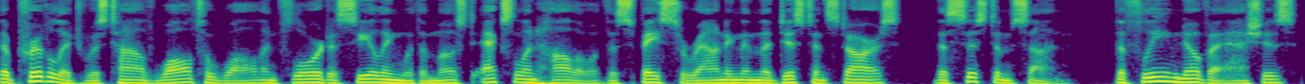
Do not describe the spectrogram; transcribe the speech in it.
The privilege was tiled wall to wall and floor to ceiling with a most excellent holo of the space surrounding them the distant stars, the system sun, the fleeing nova ashes,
